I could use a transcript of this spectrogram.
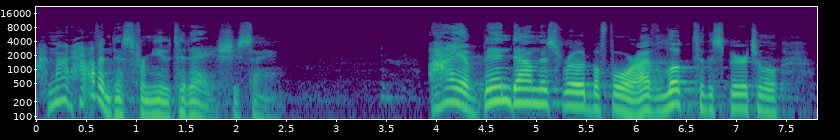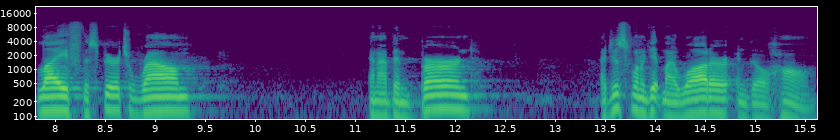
I'm not having this from you today, she's saying. I have been down this road before. I've looked to the spiritual life, the spiritual realm, and I've been burned. I just want to get my water and go home.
